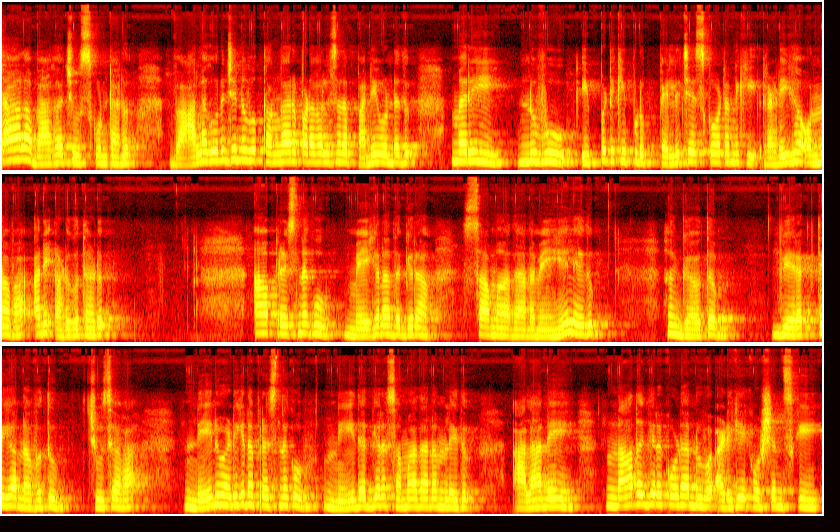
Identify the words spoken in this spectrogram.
చాలా బాగా చూసుకుంటాను. వాళ్ళ గురించి నువ్వు కంగారు పడవలసిన పని ఉండదు. మరి నువ్వు ఇప్పటికిప్పుడు పెళ్ళి చేసుకోవటానికి రెడీగా ఉన్నావా? అని అడుగుతాడు. ఆ ప్రశ్నకు మేఘన దగ్గర సమాధానమే లేదు. గౌతమ్ విరక్తిగా నవ్వుతూ చూసావా? నేను అడిగిన ప్రశ్నకు నీ దగ్గర సమాధానం లేదు. అలానే నా దగ్గర కూడా నువ్వు అడిగే క్వశ్చన్స్కి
